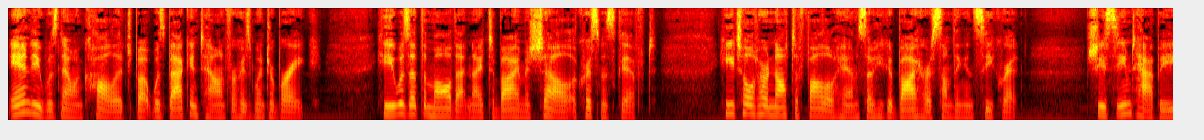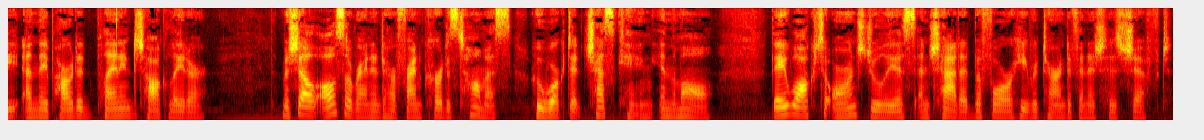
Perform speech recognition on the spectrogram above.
Andy was now in college, but was back in town for his winter break. He was at the mall that night to buy Michelle a Christmas gift. He told her not to follow him so he could buy her something in secret. She seemed happy, and they parted, planning to talk later. Michelle also ran into her friend Curtis Thomas, who worked at Chess King in the mall. They walked to Orange Julius and chatted before he returned to finish his shift.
